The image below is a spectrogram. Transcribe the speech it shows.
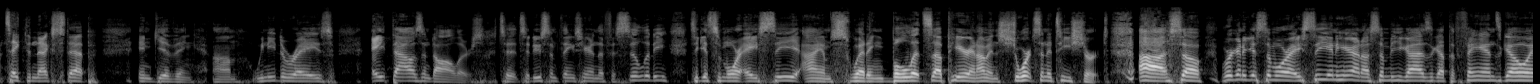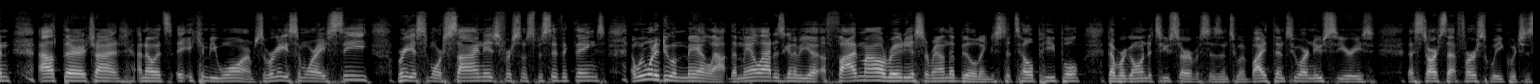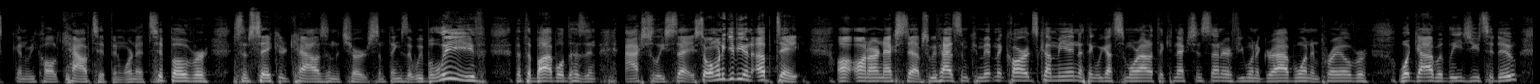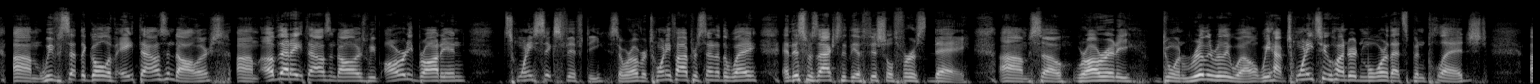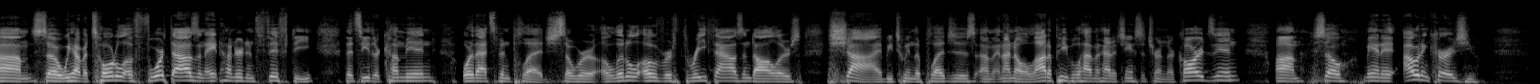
take the next step in giving. Um, we need to raise $8,000 to, do some things here in the facility, to get some more AC. I am sweating bullets up here, and I'm in shorts and a t shirt. Uh, so we're going to get some more AC in here. I know some of you guys have got the fans going out there. Trying, I know it's, it can be warm. So we're going to get some more AC. We're going to get some more signage for some specific things. And we want to do a mail out. The mail out is going to be a, a five mile radius around the building just to tell people that we're going to two services and to invite them to our new series that starts that first week, which is going to be called Cow Tipping. We're going to tip over some sacred cows in the church, some things that we believe that the Bible doesn't actually say. So I want to give you an update uh, on our next steps. We've had some commitment cards come in. I think we got some more out at the Connection Center if you want to grab one and pray over what God would lead you to do. Um, we've set the goal of $8,000. Um, of that $8,000, we've already brought in 2650 so we're over 25% of the way and this was actually the official first day um, so we're already doing really, really well. We have 2,200 more that's been pledged. Um, so we have a total of 4,850 that's either come in or that's been pledged. So we're a little over $3,000 shy between the pledges. Um, and I know a lot of people haven't had a chance to turn their cards in. Um, so, man, it, I would encourage you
